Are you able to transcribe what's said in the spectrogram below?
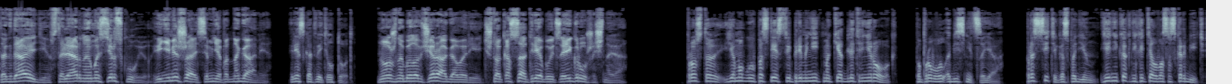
«Тогда иди в столярную мастерскую и не мешайся мне под ногами», — резко ответил тот. «Нужно было вчера говорить, что коса требуется игрушечная». Просто я могу впоследствии применить макет для тренировок», — попробовал объясниться я. «Простите, господин, я никак не хотел вас оскорбить».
